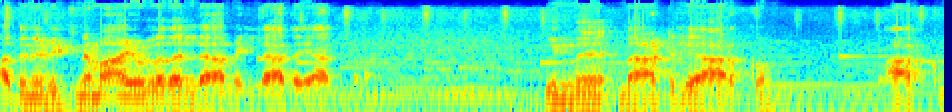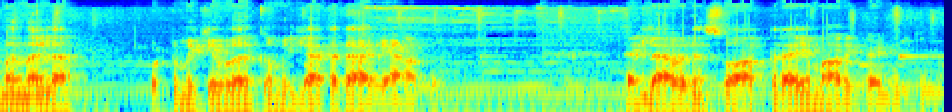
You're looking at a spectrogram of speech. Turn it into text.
അതിന് വിഘ്നമായുള്ളതെല്ലാം ഇല്ലാതെയാക്കണം. ഇന്ന് നാട്ടിലെ ആർക്കും ആർക്കുമെന്നല്ല ഒട്ടുമിക്ക പേർക്കും ഇല്ലാത്ത കാര്യമാണത്. എല്ലാവരും സ്വാർത്ഥരായി മാറിക്കഴിഞ്ഞിരിക്കുന്നു.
